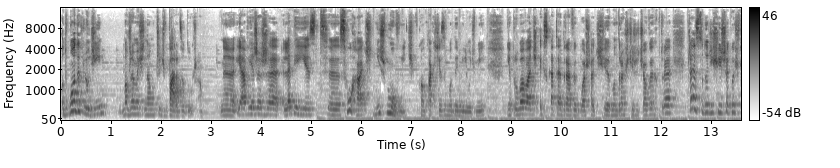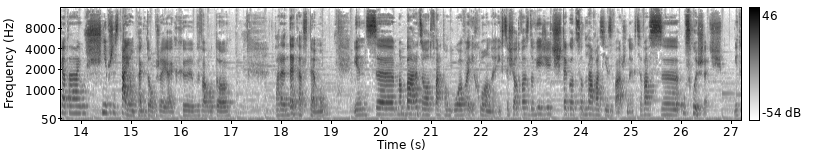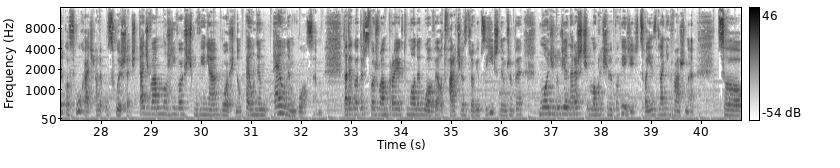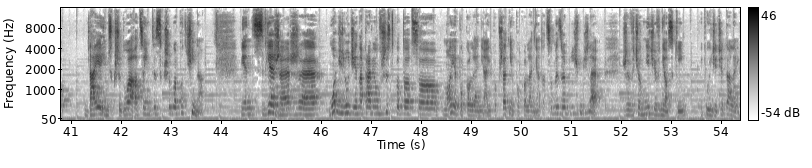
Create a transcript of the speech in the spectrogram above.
Od młodych ludzi możemy się nauczyć bardzo dużo. E, Ja wierzę, że lepiej jest e, słuchać niż mówić w kontakcie z młodymi ludźmi. Nie próbować ex katedra wygłaszać mądrości życiowych, które często do dzisiejszego świata już nie przystają tak dobrze, jak bywało to parę dekad temu. Więc e, mam bardzo otwartą głowę i chłonę i chcę się od Was dowiedzieć tego, co dla Was jest ważne. Chcę Was e, usłyszeć. Nie tylko słuchać, ale usłyszeć. Dać Wam możliwość mówienia głośno, pełnym, pełnym głosem. Dlatego też stworzyłam projekt Młode Głowy, otwarcie o zdrowiu psychicznym, żeby młodzi ludzie nareszcie mogli się wypowiedzieć, co jest dla nich ważne, co daje im skrzydła, a co im te skrzydła podcina. Więc wierzę, że młodzi ludzie naprawią wszystko to, co moje pokolenia i poprzednie pokolenia, to co my zrobiliśmy źle, że wyciągniecie wnioski i pójdziecie dalej.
